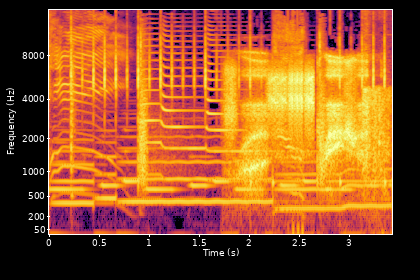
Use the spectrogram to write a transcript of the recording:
Frustration.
